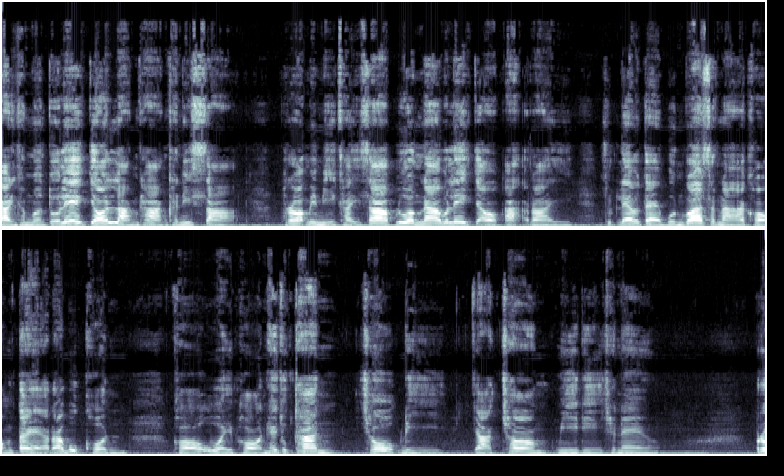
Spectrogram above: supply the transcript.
การคำนวณตัวเลขย้อนหลังทางคณิตศาสตร์ เพราะไม่มีใครทราบล่วงหน้าว่าเลขจะออกอะไร สุดแล้วแต่บุญวาสนาของแต่ละบุคคล ขออวยพรให้ทุกท่าน โชคดี จากช่องมีดีชาแนลโปร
